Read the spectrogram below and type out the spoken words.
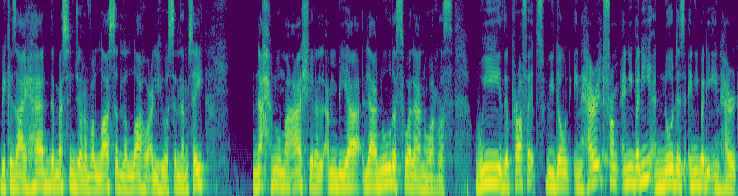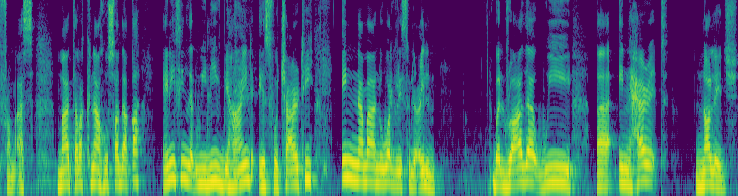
Because I heard the Messenger of Allah sallallahu alayhi wasallam say, نحن معاشر الأنبياء لا نورث ولا نورث. We, the prophets, we don't inherit from anybody and nor does anybody inherit from us. ما تركناه صدقة. Anything that we leave behind is for charity. إنما نورث العلم. But rather we uh, inherit knowledge.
